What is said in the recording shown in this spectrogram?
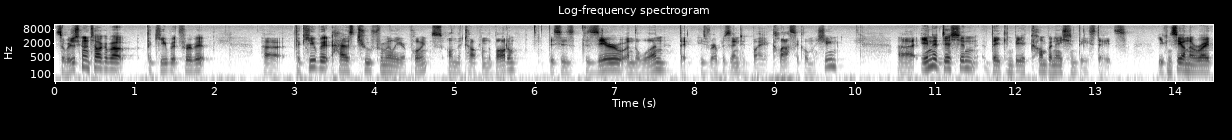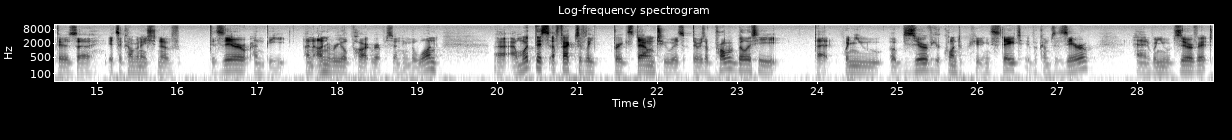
So we're just going to talk about the qubit for a bit. Uh, the qubit has two familiar points on the top and the bottom. This is the 0 and the 1 that is represented by a classical machine. Uh, in addition, they can be a combination of these states. You can see on the right there's a it's a combination of the 0 and the an unreal part representing the 1. Uh, and what this effectively breaks down to is there is a probability that when you observe your quantum computing state, it becomes a 0, and when you observe it,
